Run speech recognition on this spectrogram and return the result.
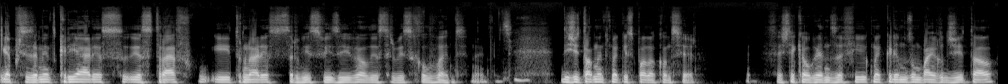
é precisamente criar esse, esse tráfego e tornar esse serviço visível e esse serviço relevante. É? Digitalmente, como é que isso pode acontecer? Este é que é o grande desafio, como é que criamos um bairro digital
